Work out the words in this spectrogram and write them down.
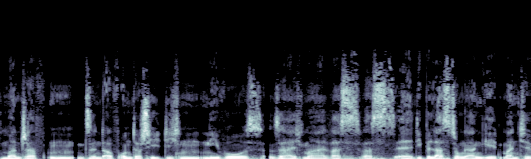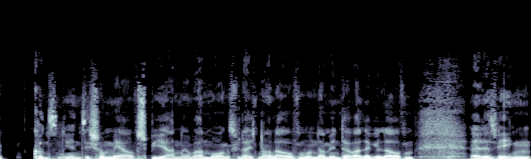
Mannschaften sind auf unterschiedlichen Niveaus, sag ich mal, was, was äh, die Belastung angeht. Manche konzentrieren sich schon mehr aufs Spiel. Andere waren morgens vielleicht noch laufen und haben Intervalle gelaufen. Äh, deswegen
